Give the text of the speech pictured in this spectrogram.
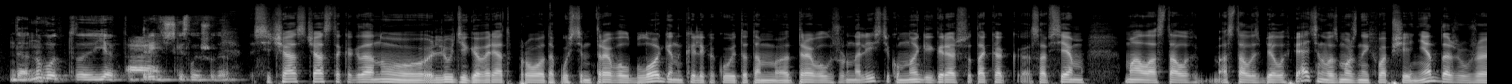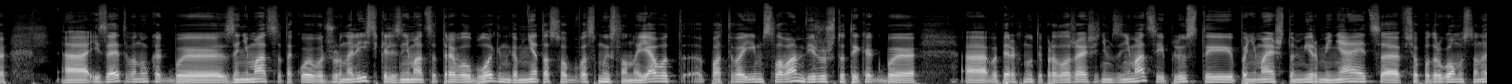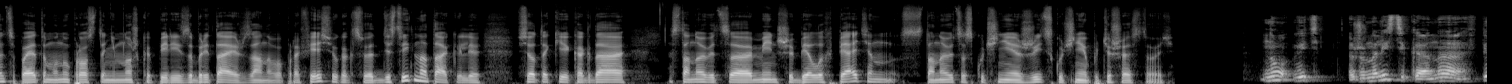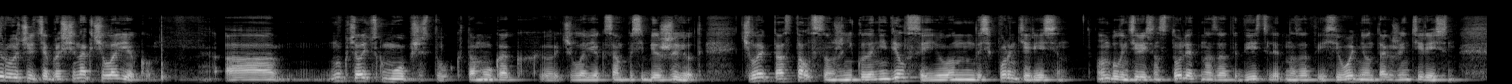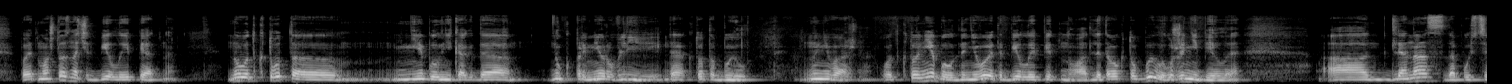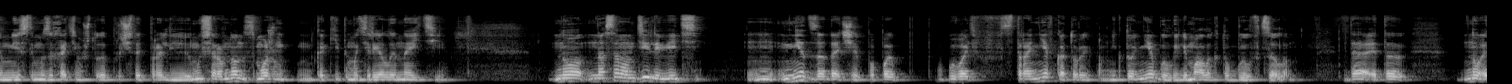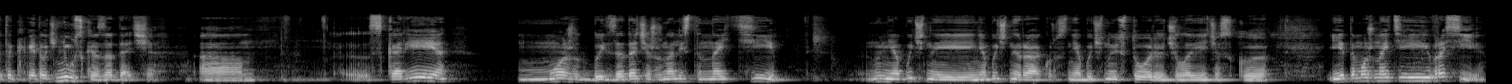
Да, ну вот э, я периодически слышу, да. Сейчас часто, когда, ну, люди говорят про, допустим, travel блогинг или какую-то там э, travel журналистику, многие говорят, что так как совсем мало осталось, осталось белых пятен, возможно, их вообще нет даже уже, а, из-за этого, ну, как бы заниматься такой вот журналистикой или заниматься travel-блогингом нет особого смысла. Но я вот э, по твоим словам вижу, что ты как бы, а, во-первых, ну, ты продолжаешь этим заниматься, и плюс ты понимаешь, что мир меняется, все по-другому становится, поэтому, ну, просто немножко переизобретаешь заново профессию как свою. Это действительно так? Или все-таки, когда становится меньше белых пятен, становится скучнее жить, скучнее путешествовать? Ну, ведь журналистика, она в первую очередь обращена к человеку, а, ну, к человеческому обществу, к тому, как э, человек сам по себе живет. Человек-то остался, он же никуда не делся, и он до сих пор интересен. Он был интересен сто лет назад, и 200 лет назад, и сегодня он также интересен. Поэтому а что значит белые пятна? Ну вот кто-то не был никогда, ну, к примеру, в Ливии, да, кто-то был, ну, неважно. Вот кто не был, для него это белое пятно, а для того, кто был, уже не белое. А для нас, допустим, если мы захотим что-то прочитать про Ливию, мы все равно сможем какие-то материалы найти. Но на самом деле ведь нет задачи побывать в стране, в которой там никто не был или мало кто был в целом. Да, это, ну, это какая-то очень узкая задача. А, скорее, может быть, задача журналиста найти ну, необычный, необычный ракурс, необычную историю человеческую – и это можно найти и в России.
